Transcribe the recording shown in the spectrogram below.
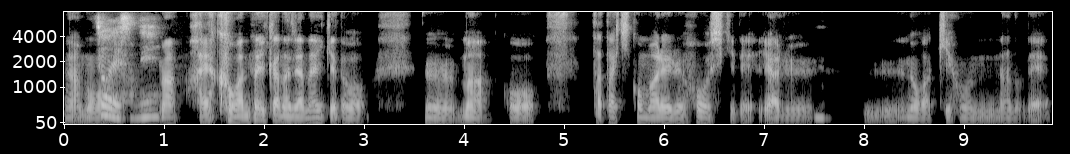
あもうそうですね。まあ早く終わんないかなじゃないけど、うん、まあこう、叩き込まれる方式でやるのが基本なので。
